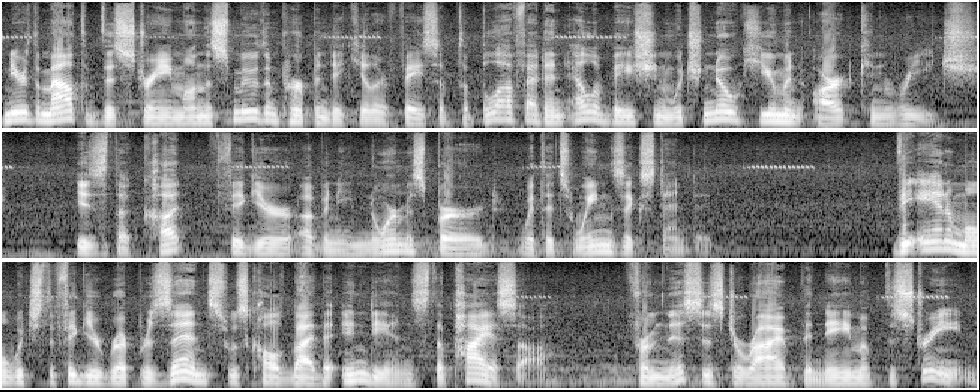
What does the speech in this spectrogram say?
Near the mouth of this stream, on the smooth and perpendicular face of the bluff at an elevation which no human art can reach, is the cut figure of an enormous bird with its wings extended. The animal which the figure represents was called by the Indians the Piasa. From this is derived the name of the stream.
